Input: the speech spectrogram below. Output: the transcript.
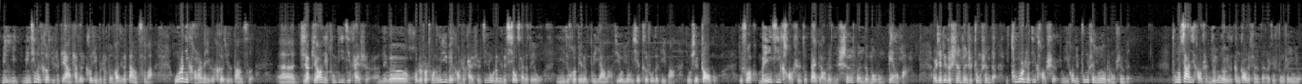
明明明清的科举是这样，它的科举不是分好几个档次嘛？无论你考上哪个科举的档次，呃，只要只要你从第一级开始，那个或者说从那个预备考试开始进入了那个秀才的队伍，你就和别人不一样了，就有有一些特殊的地方，有些照顾。就说每一级考试就代表着你的身份的某种变化。而且这个身份是终身的，你通过这级考试，你以后你终身拥有这种身份；通过下级考试，你就拥有一个更高的身份，而且是终身拥有，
